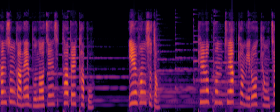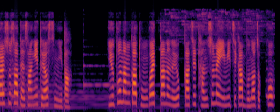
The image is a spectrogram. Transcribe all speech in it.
한순간에 무너진 스타들 타보. 1. 황수정. 필로폰 투약 혐의로 경찰 수사 대상이 되었습니다. 유부남과 동거했다는 의혹까지 단숨에 이미지가 무너졌고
